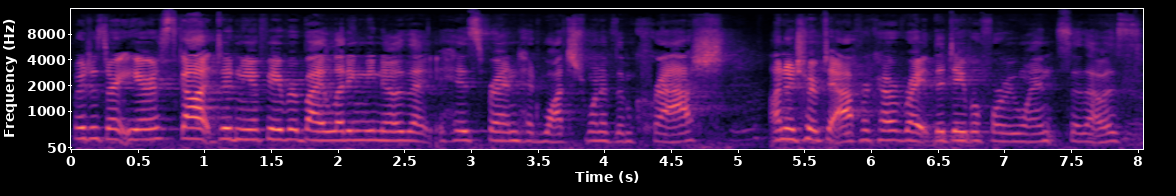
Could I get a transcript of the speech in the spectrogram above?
which is right here. Scott did me a favor by letting me know that his friend had watched one of them crash on a trip to Africa right the day before we went, so that was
